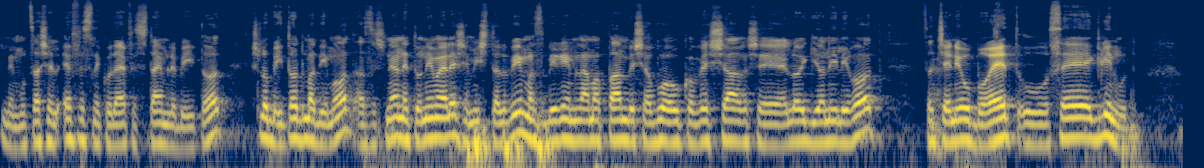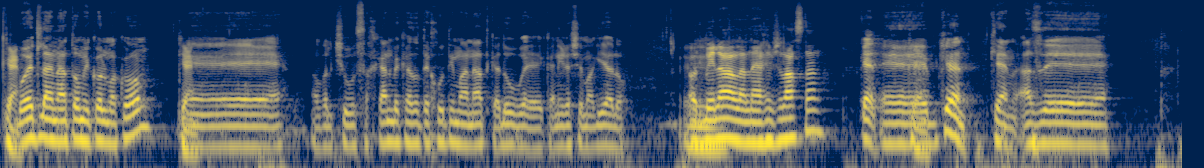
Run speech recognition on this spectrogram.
ממוצע של 0.02 לבעיטות. יש לו בעיטות מדהימות, אז שני הנתונים האלה שמשתלבים מסבירים למה פעם בשבוע הוא כובש שער שלא הגיוני לראות. מצד שני הוא בועט, הוא עושה גרינווד. כן. בועט להנאתו מכל מקום. כן. אה, אבל כשהוא שחקן בכזאת איכות עם הנעת כדור, אה, כנראה שמגיע לו. עוד מילה על הנייחים של ארסנל? כן. אה, כן, כן, אז, אה,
